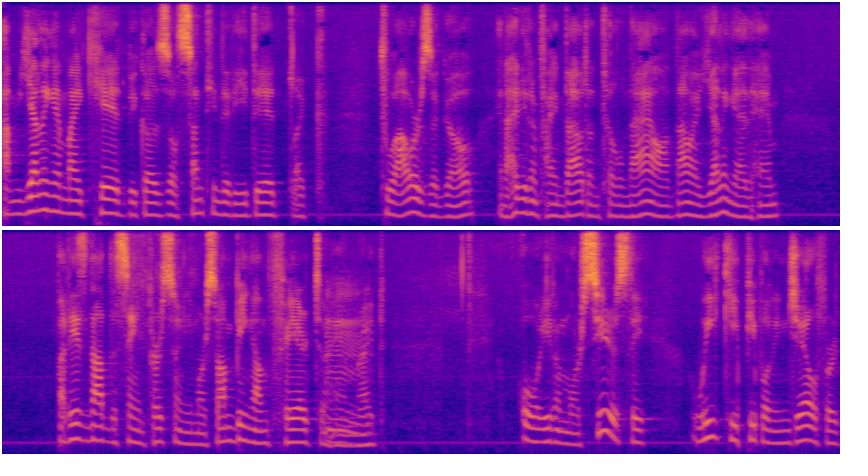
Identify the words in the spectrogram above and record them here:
I'm yelling at my kid because of something that he did like two hours ago, and I didn't find out until now. Now I'm yelling at him, but he's not the same person anymore. So I'm being unfair to him, right? Or even more seriously, we keep people in jail for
